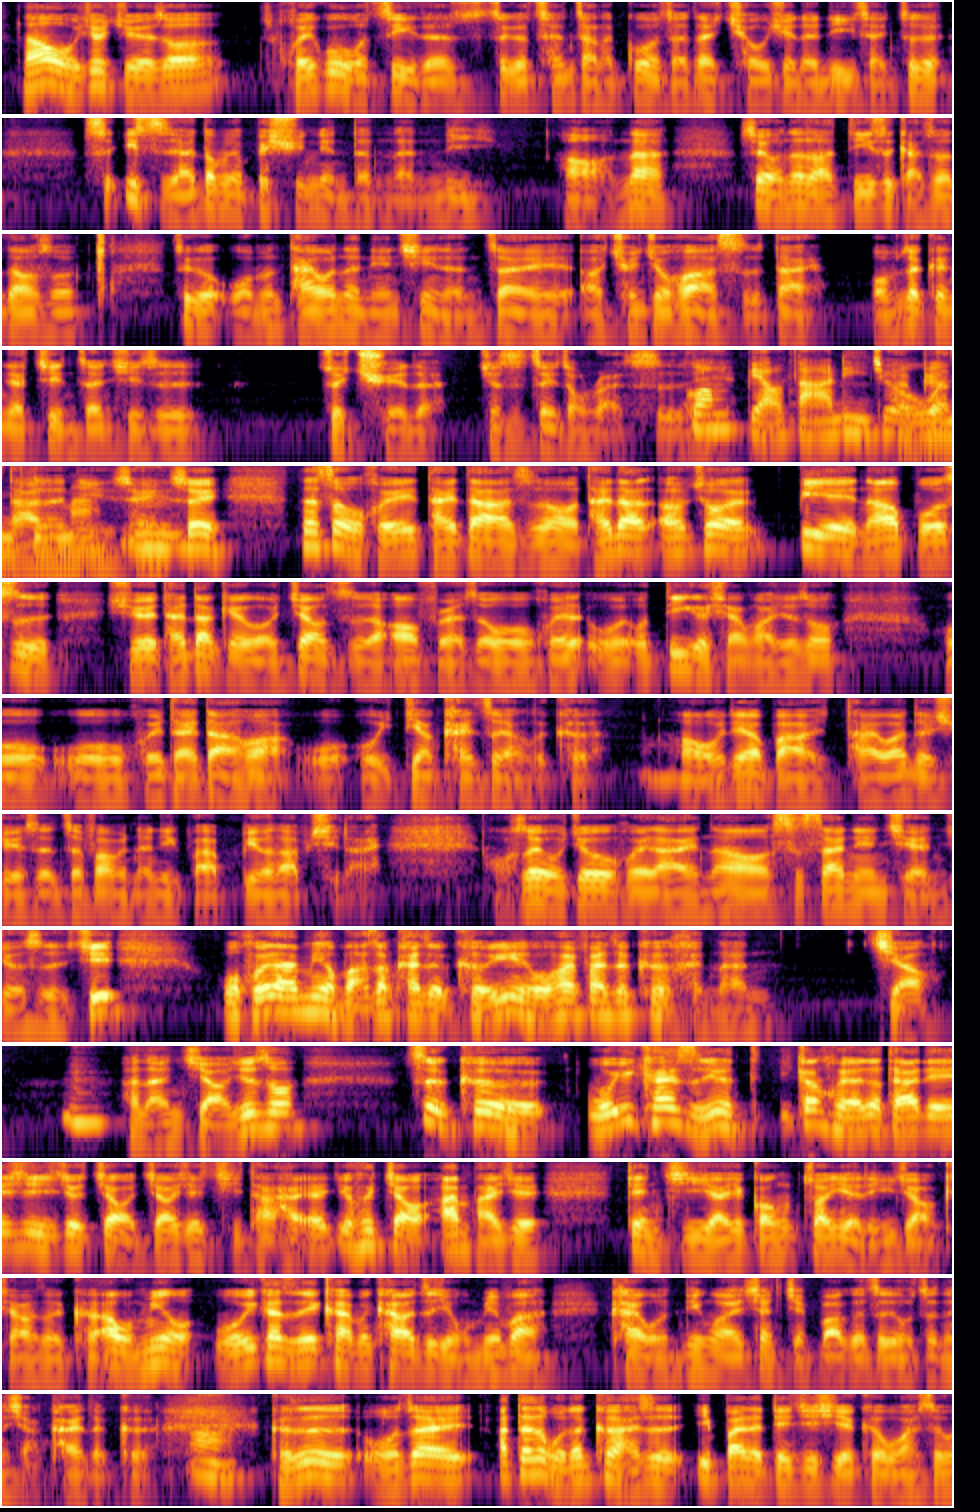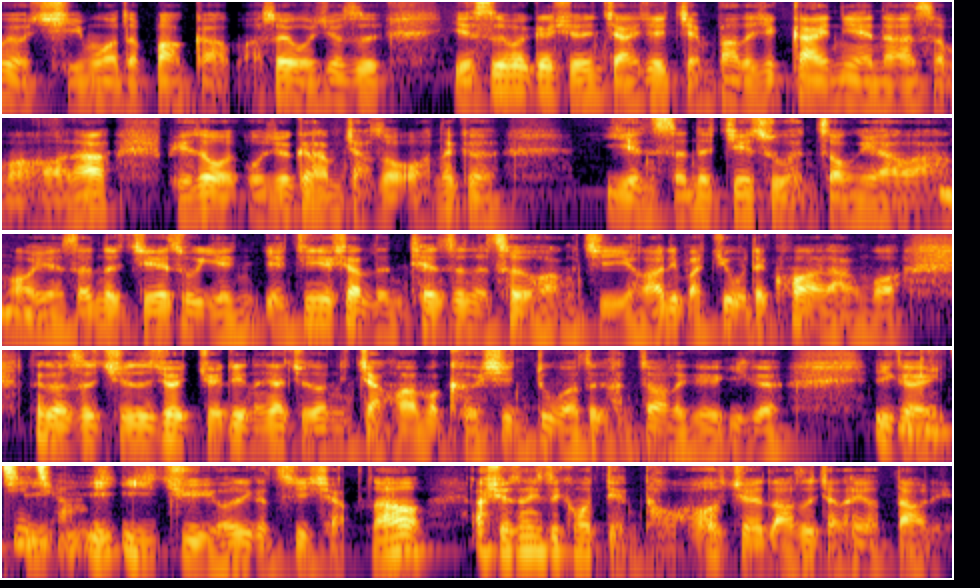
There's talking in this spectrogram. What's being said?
然后我就觉得说，回顾我自己的这个成长的过程，在求学的历程，这个是一直来都没有被训练的能力。哦，那所以我那时候第一次感受到说，这个我们台湾的年轻人在啊全球化的时代，我们在跟人家竞争，其实。最缺的就是这种软实力，光表达力就有问题嘛。所以，所以那时候我回台大的时候，台大哦，出来毕业拿到博士学位，台大给我教职 offer 的时候，我回我我第一个想法就是说，我我回台大的话，我我一定要开这样的课，好，我一定要把台湾的学生这方面能力把它 build up 起来。所以我就回来，然后十三年前就是，其实我回来没有马上开这个课，因为我会发现这课很难教，嗯，很难教，就是说。这课我一开始因为刚回来到台大电机系，就叫我教一些其他，还又会叫我安排一些电机啊一些工专业领域教教这个课啊。我没有，我一开始那课还没开完之前，我没有办法开我另外像简报课这个我真的想开的课。嗯。可是我在啊，但是我的课还是一般的电机系的课，我还是会有期末的报告嘛，所以我就是也是会跟学生讲一些简报的一些概念啊什么哈。然后比如说我我就跟他们讲说，哦那个。眼神的接触很重要啊！哦，眼神的接触，眼眼睛就像人天生的测谎机啊，你把旧的跨栏哦，那个是其实就决定人家觉得你讲话有没有可信度啊，这个很重要的一个一个一个依依据或者一个技巧。然后啊，学生一直跟我点头，我觉得老师讲的很有道理。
